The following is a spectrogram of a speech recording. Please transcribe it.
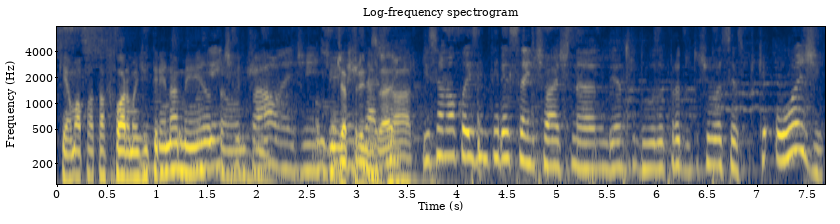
que é uma plataforma de treinamento. Ambiente onde, virtual, né? De, de, de aprendizagem. Isso é uma coisa interessante, eu acho, na, dentro do, do produto de vocês. Porque hoje,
